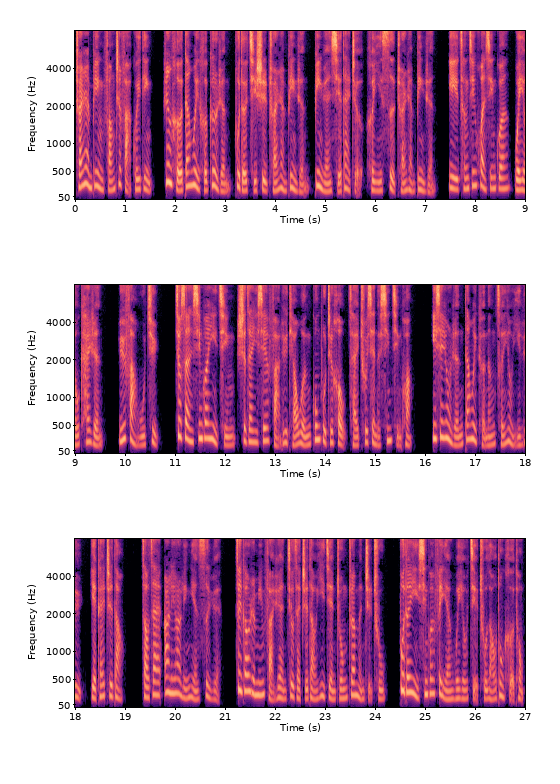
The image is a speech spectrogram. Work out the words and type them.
传染病防治法规定，任何单位和个人不得歧视传染病人、病原携带者和疑似传染病人。以曾经患新冠为由开人，于法无据。就算新冠疫情是在一些法律条文公布之后才出现的新情况，一些用人单位可能存有疑虑，也该知道，早在二零二零年四月。最高人民法院就在指导意见中专门指出，不得以新冠肺炎为由解除劳动合同。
